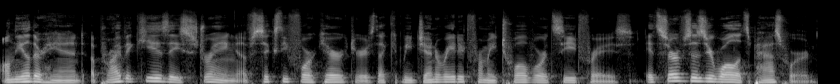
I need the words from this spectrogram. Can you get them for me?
On the other hand, a private key is a string of 64 characters that can be generated from a 12 word seed phrase. It serves as your wallet's password,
